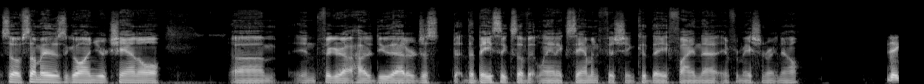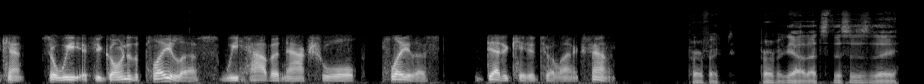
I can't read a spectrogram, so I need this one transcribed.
so if somebody was to go on your channel um, and figure out how to do that or just the basics of Atlantic salmon fishing, could they find that information right now? They can. So we, if you go into the playlist, we have an actual playlist dedicated to Atlantic salmon. Perfect. Perfect. Yeah, that's this is the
